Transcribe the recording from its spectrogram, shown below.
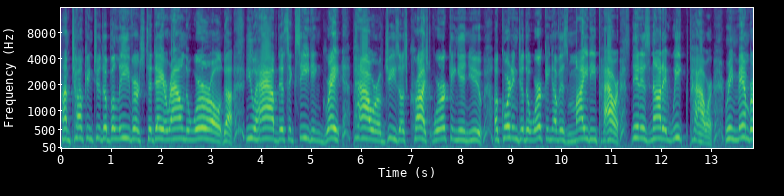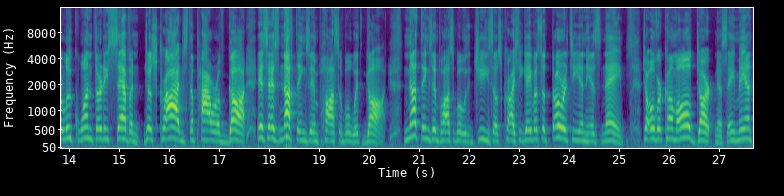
I'm talking to the believers today around the world. Uh, you have this exceeding great power of Jesus Christ working in you according to the working of his mighty power. It is not a weak power. Remember Luke 137 describes the power of God. It says nothing's impossible with God. Nothing's impossible with Jesus Christ. He gave us authority in his name to overcome all darkness. Amen.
